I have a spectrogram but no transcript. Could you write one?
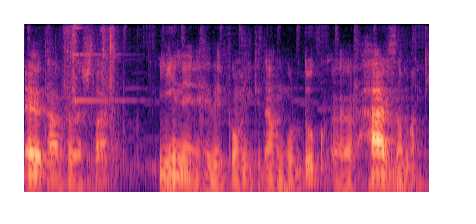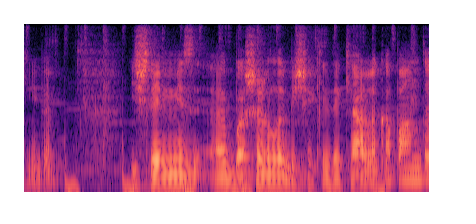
Evet arkadaşlar, yine hedefi 12'den vurduk. Ee, Her zamanki gibi. İşlemimiz e, başarılı bir şekilde karla kapandı.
